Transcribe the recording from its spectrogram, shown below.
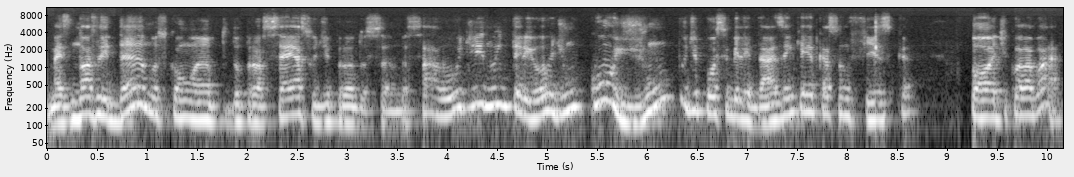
mas nós lidamos com o âmbito do processo de produção da saúde no interior de um conjunto de possibilidades em que a educação física pode colaborar.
